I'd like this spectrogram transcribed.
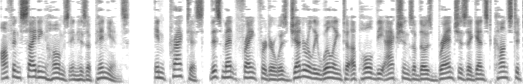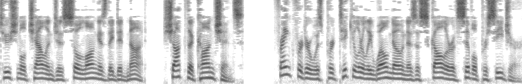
often citing Holmes in his opinions. In practice, this meant Frankfurter was generally willing to uphold the actions of those branches against constitutional challenges so long as they did not shock the conscience. Frankfurter was particularly well known as a scholar of civil procedure.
